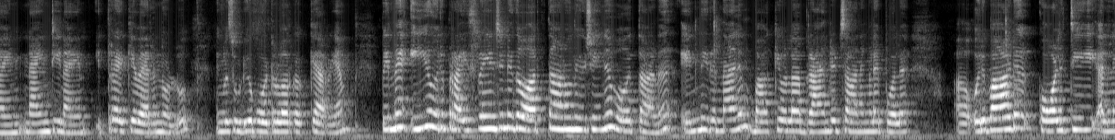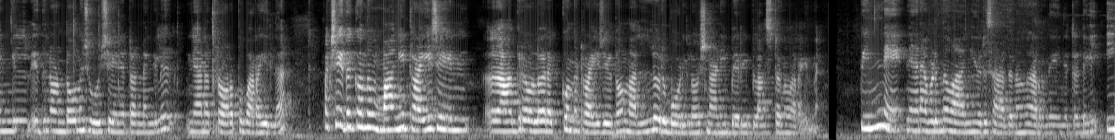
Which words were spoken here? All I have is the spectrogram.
nine ninety nine ഇത്രയൊക്കെ വരുന്നുള്ളൂ. നിങ്ങൾ സ്റ്റുഡിയോ പോയിട്ടുള്ളവർക്കൊക്കെ അറിയാം. പിന്നെ ഈ ഒരു പ്രൈസ് റേഞ്ചിന് ഇത് വർത്താണോ എന്ന് ചോദിച്ചു കഴിഞ്ഞാൽ വർത്താണ് എന്നിരുന്നാലും ബാക്കിയുള്ള ബ്രാൻഡഡ് സാധനങ്ങളെ പോലെ ഒരുപാട് ക്വാളിറ്റി അല്ലെങ്കിൽ ഇതിനുണ്ടോ എന്ന് ചോദിച്ചു കഴിഞ്ഞിട്ടുണ്ടെങ്കിൽ ഞാൻ അത്ര ഉറപ്പ് പറയില്ല. പക്ഷേ ഇതൊക്കെ ഒന്ന് വാങ്ങി ട്രൈ ചെയ്യാൻ ആഗ്രഹമുള്ളവരൊക്കെ ഒന്ന് ട്രൈ ചെയ്തോ? നല്ലൊരു ബോഡി ലോഷനാണ് ഈ ബെറി ബ്ലാസ്റ്റ് എന്ന് പറയുന്നത്. പിന്നെ ഞാൻ അവിടുന്ന് വാങ്ങിയ ഒരു സാധനം എന്ന് പറഞ്ഞു കഴിഞ്ഞിട്ടുണ്ടെങ്കിൽ ഈ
